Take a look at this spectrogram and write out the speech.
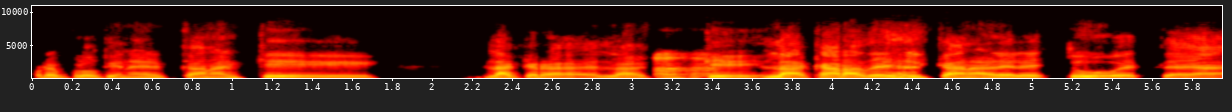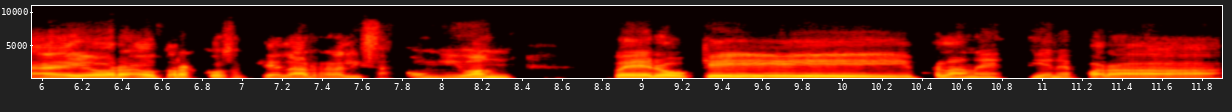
por ejemplo, tienes el canal que la, la, que la cara del canal eres tú, este, hay otras cosas que las realizas con Iván pero, ¿qué planes tienes para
